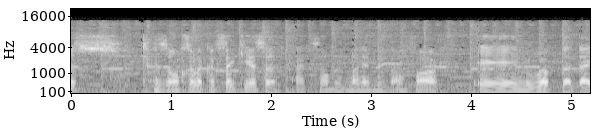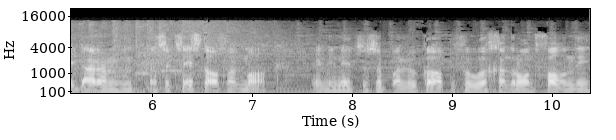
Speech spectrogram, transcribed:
is, dis ongelukkig sy keuse. Ek sal dit maar net moet aanvaar en hoop dat hy darm 'n sukses daarvan maak en nie net soos 'n paluka op die verhoog gaan rondval nie,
